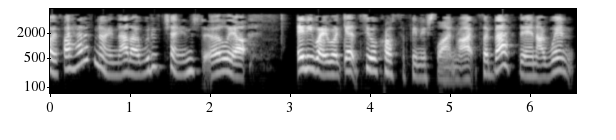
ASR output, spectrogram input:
if I had have known that, I would have changed earlier. Anyway, what gets you across the finish line, right? So back then I went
